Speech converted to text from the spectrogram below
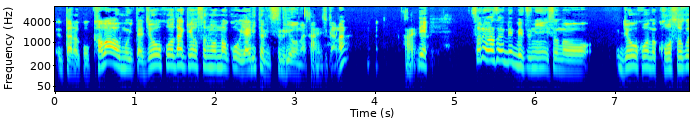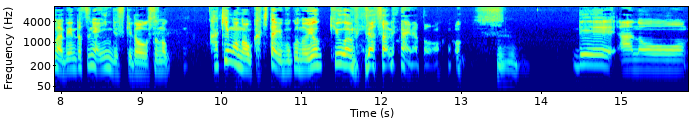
言ったらこう、皮を剥いた情報だけをそのままこうやり取りするような感じかな。はい。でそれはそれで別にその、情報の高速な伝達にはいいんですけど、その、書き物を書きたい僕の欲求は満たされないなと。うん。で、あのー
